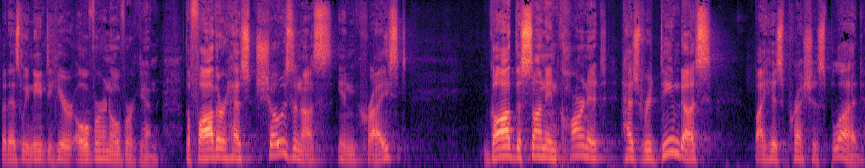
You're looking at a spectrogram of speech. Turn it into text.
but as we need to hear over and over again, the Father has chosen us in Christ God the Son incarnate has redeemed us by his precious blood.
